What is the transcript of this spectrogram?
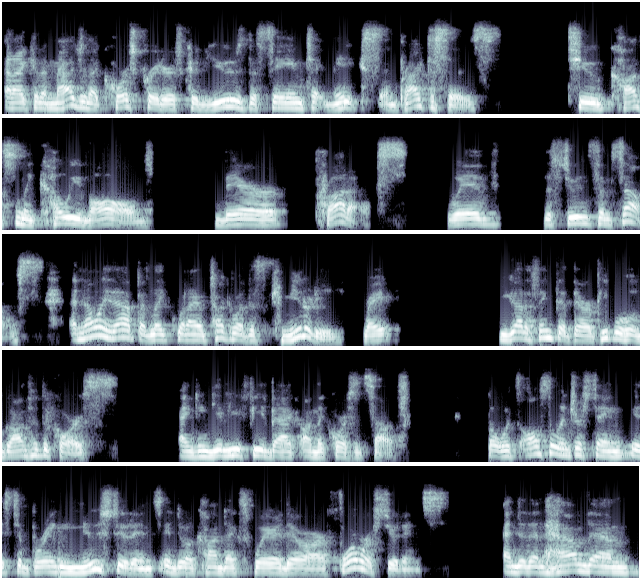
And I can imagine that course creators could use the same techniques and practices to constantly co evolve their products with the students themselves. And not only that, but like when I talk about this community, right? You got to think that there are people who have gone through the course and can give you feedback on the course itself. But what's also interesting is to bring new students into a context where there are former students and to then have them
